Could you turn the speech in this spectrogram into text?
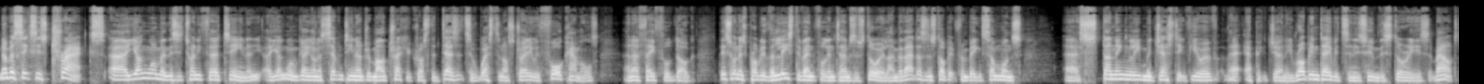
Number six is tracks. A young woman. This is 2013. A young woman going on a 1700 mile trek across the deserts of Western Australia with four camels and her faithful dog. This one is probably the least eventful in terms of storyline, but that doesn't stop it from being someone's uh, stunningly majestic view of their epic journey. Robyn Davidson is whom this story is about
